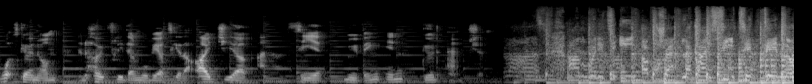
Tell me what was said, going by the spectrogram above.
what's going on. And hopefully then we'll be able to get the IG up and see it moving in good action. I'm ready to eat up track like I'm seated in a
